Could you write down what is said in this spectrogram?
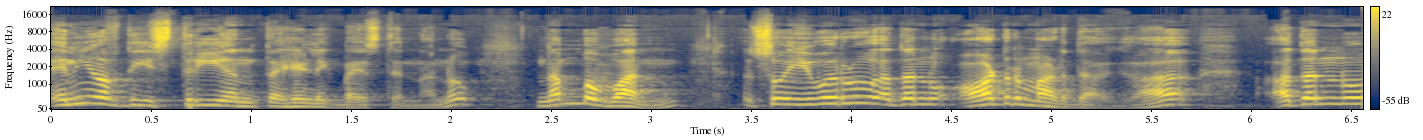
any of these three ಅಂತ ಹೇಳಲಿಕ್ಕೆ ಬಯಸ್ತೇನೆ ನಾನು. ನಂಬರ್ ಒನ್ ಸೊ ಇವರು ಅದನ್ನು ಆರ್ಡರ್ ಮಾಡಿದಾಗ ಅದನ್ನು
